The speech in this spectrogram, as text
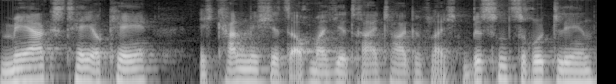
merkst, hey, okay, ich kann mich jetzt auch mal hier drei Tage vielleicht ein bisschen zurücklehnen,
